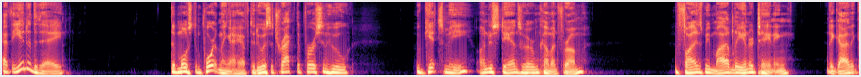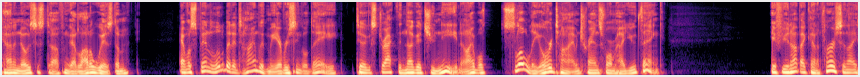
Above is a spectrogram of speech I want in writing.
At the end of the day, the most important thing I have to do is attract the person who who gets me, understands where I'm coming from, who finds me mildly entertaining, the guy that kind of knows his stuff and got a lot of wisdom, and will spend a little bit of time with me every single day to extract the nuggets you need. And I will slowly, over time, transform how you think. If you're not that kind of person, I,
